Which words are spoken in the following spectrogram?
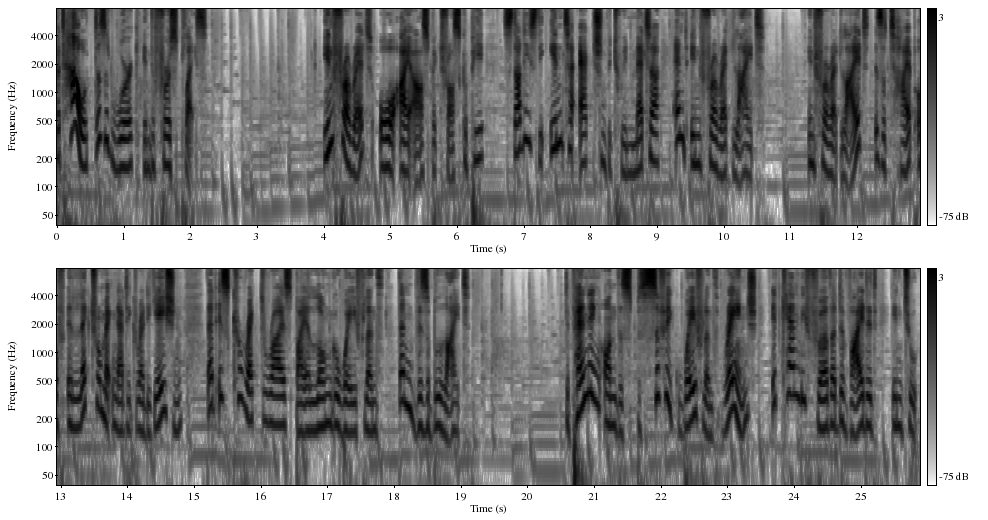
But how does it work in the first place? Infrared or IR spectroscopy studies the interaction between matter and infrared light. Infrared light is a type of electromagnetic radiation that is characterized by a longer wavelength than visible light. Depending on the specific wavelength range, it can be further divided into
